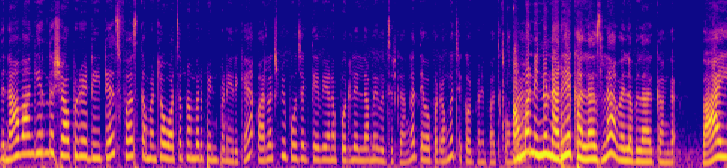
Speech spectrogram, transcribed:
இது நான் வாங்கியிருந்த ஷாப்போட டீடைல்ஸ் ஃபர்ஸ்ட் கமெண்ட்ல வாட்ஸ்அப் நம்பர் பின் பண்ணியிருக்கேன். வரலட்சுமி பூஜைக்கு தேவையான பொருள் எல்லாமே வச்சிருக்காங்க. தேவைப்படுறவங்க செக் அவுட் பண்ணி பார்த்துக்கோங்க. அம்மன் இன்னும் நிறைய கலர்ஸ்ல அவைலபிளா இருக்காங்க. பாய்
